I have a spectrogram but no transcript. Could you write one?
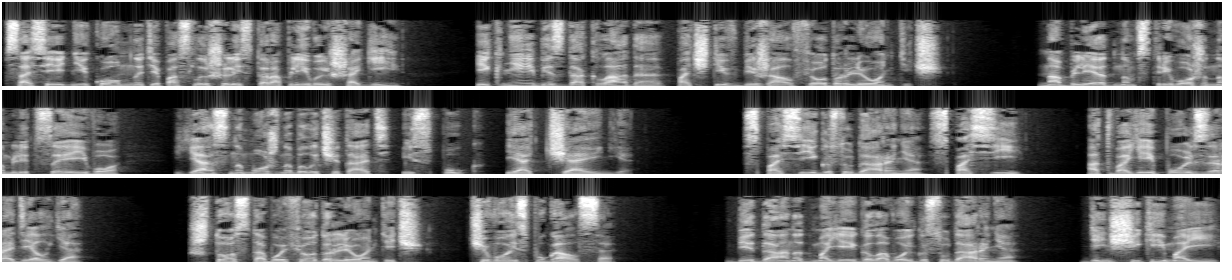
В соседней комнате послышались торопливые шаги, и к ней без доклада почти вбежал Федор Леонтич. На бледном, встревоженном лице его ясно можно было читать испуг и отчаяние. «Спаси, государыня, спаси! О твоей пользы родил я!» «Что с тобой, Федор Леонтич? Чего испугался?» «Беда над моей головой, государыня! Денщики мои,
